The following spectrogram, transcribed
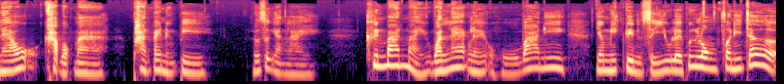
แล้วขับออกมาผ่านไปหนึ่งปี รู้สึกอย่างไร ขึ้นบ้านใหม่วันแรกเลยโอ้โหบ้านนี่ยังมีกลิ่นสีอยู่เลยเพิ่งลงเฟอร์นิเจอร์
